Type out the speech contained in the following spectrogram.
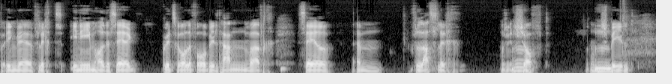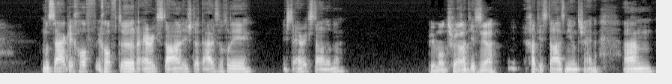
irgendwie vielleicht in ihm halt ein sehr gutes Rollenvorbild haben, wo einfach sehr ähm, verlässlich wahrscheinlich Mhm. schafft und Mhm. spielt. ich muss sagen, ich hoffe, ich hoffe, der Eric Stahl ist dort auch so ein bisschen, ist der Eric Stahl, oder? Bei Montreal, jetzt- ja. Ich kann die Stars nie unterscheiden, ähm,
